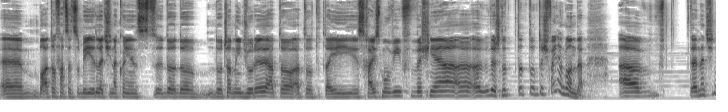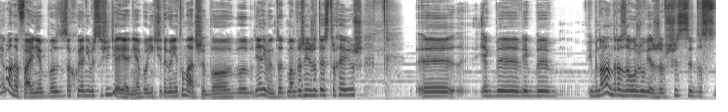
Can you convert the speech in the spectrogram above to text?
E, bo a to facet sobie leci na koniec do, do, do czarnej dziury, a to, a to tutaj z Heist mówi we śnie, a, a, wiesz, no to, to, to się fajnie ogląda. A w się nie ogląda fajnie, bo za chuja nie wiesz, co się dzieje, nie? Bo nikt ci tego nie tłumaczy, bo, bo ja nie wiem, to mam wrażenie, że to jest trochę już jakby, jakby jakby Nolan od razu założył, wiesz, że wszyscy, dos,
